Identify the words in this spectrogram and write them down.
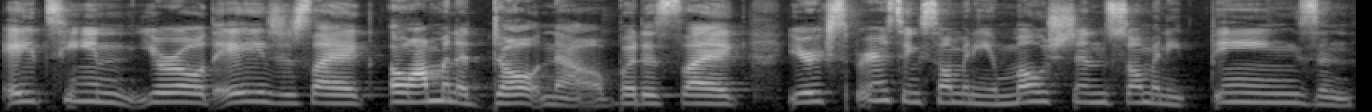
18 year old age it's like oh i'm an adult now. But it's like you're experiencing so many emotions so many things. And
